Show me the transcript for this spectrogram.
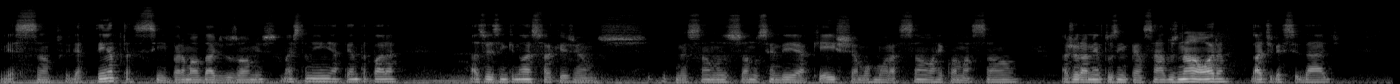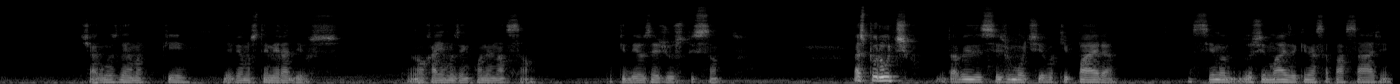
Ele é santo. Ele atenta, sim, para a maldade dos homens, mas também atenta para as vezes em que nós fraquejamos e começamos a nos render à queixa, à murmuração, à reclamação, a juramentos impensados na hora da adversidade. Tiago nos lembra que devemos temer a Deus, para não cairmos em condenação, porque Deus é justo e santo. Mas por último, e talvez esse seja o motivo que paira acima dos demais aqui nessa passagem,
